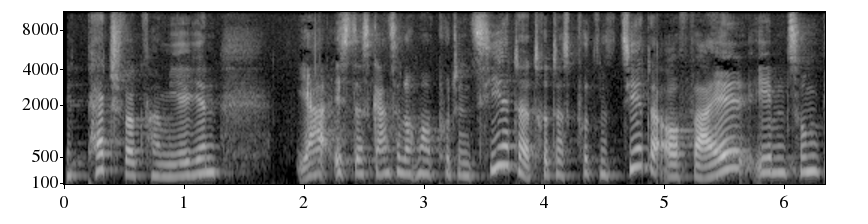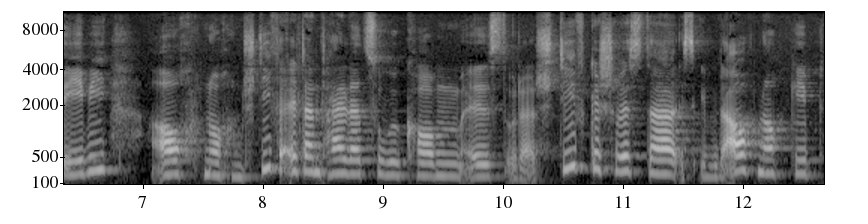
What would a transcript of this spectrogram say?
in Patchwork-Familien ja, ist das Ganze nochmal potenzierter, tritt das potenzierter auf, weil eben zum Baby auch noch ein Stiefelternteil dazugekommen ist oder Stiefgeschwister es eben auch noch gibt,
